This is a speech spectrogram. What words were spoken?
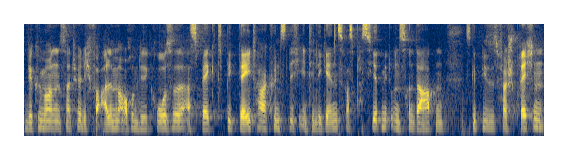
wir kümmern uns natürlich vor allem auch um den großen Aspekt Big Data, künstliche Intelligenz. Was passiert mit unseren Daten? Es gibt dieses Versprechen,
